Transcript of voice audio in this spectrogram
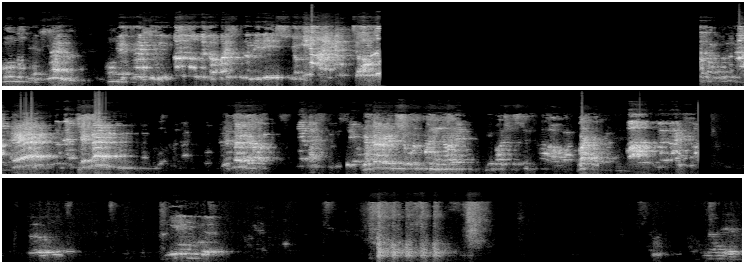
Oldu. Yeter. Oldu. Yeter ki ne olacak Allah aşkına beni ilişmiyor. Yine aynı çorlu. Yeter! Yeter ya! Ne başka bir şey yok. Yeter beni çıldırtmayın ya! Bir başkası done it.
